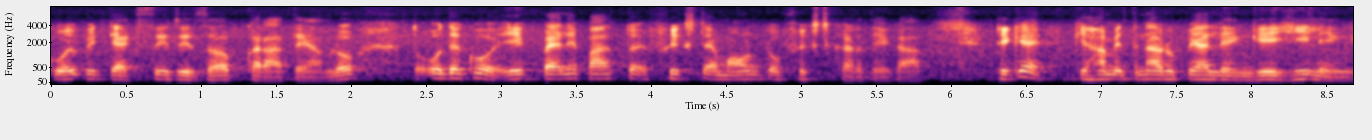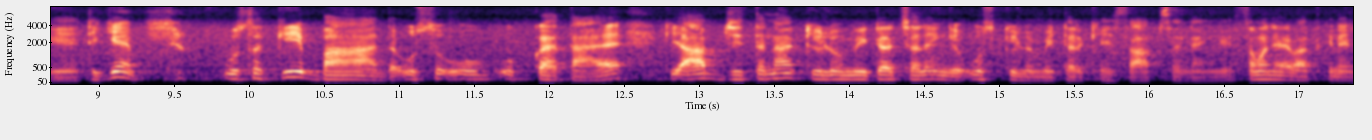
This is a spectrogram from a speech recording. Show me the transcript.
कोई भी टैक्सी रिज़र्व कराते हैं हम लोग तो वो देखो, एक पहले पास तो फिक्स्ड अमाउंट तो फिक्स कर देगा। ठीक है? कि हम इतना रुपया लेंगे ही लेंगे, ठीक है? उसके बाद उस वो, कहता है कि आप जितना किलोमीटर चलेंगे उस किलोमीटर के हिसाब से लेंगे। समझ आए बात कि नहीं?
